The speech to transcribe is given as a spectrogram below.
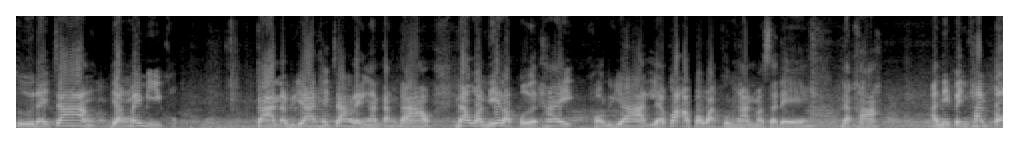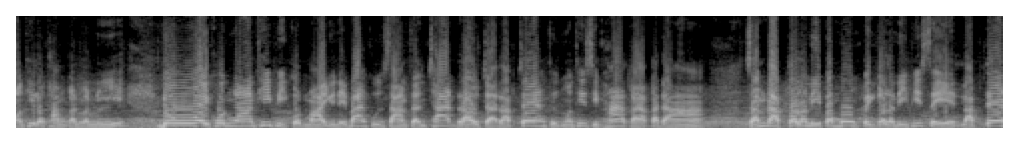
คือนายจ้างยังไม่มีการอนุญาตให้จ้างแรงงานต่างด้าวณวันนี้เราเปิดให้ขออนุญาต แล้วก็เอาประวัติคนงานมาแสดงนะคะ อันนี้เป็นขั้นตอนที่เราทำกันวันนี้ โดยคนงานที่ผิดกฎหมายอยู่ในบ้านคุณสามสัญชาติ เราจะรับแจ้งถึงวันที่ 15 กรกฎาคม สำหรับกรณีประมงเป็นกรณีพิเศษ รับแจ้ง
